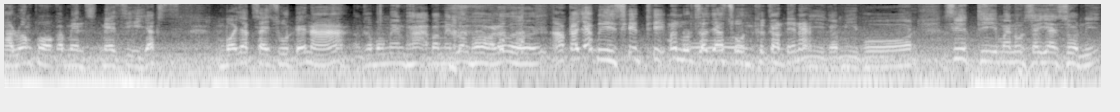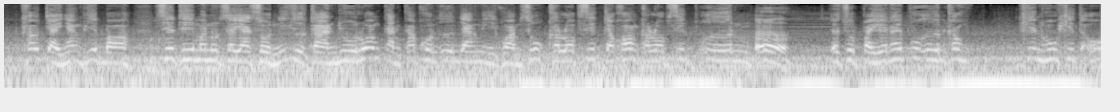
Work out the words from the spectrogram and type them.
ค่ะหลวงพ่อกับแม่นแม่สีอยากบ่อยากใส่สูตรได้นะมันก็บ่แม่นพระบ่แม่นหลวงพ่อแล้วเอ้ยเอาก็อยากมีสิทธิมนุษยชนคือกันเด้นะ นี่ก็มีโพสต์สิทธิมนุษยชนนี้เข้าใจยังผิดบ่สิทธิมนุษยชนนี้คือการอยู่ร่วมกันกับคนอื่นอย่างมีความสุขเคารพสิทธิเจ้าของเคารพสิทธิผู้อื่น เออ จะสุดไปเห็นให้ผู้อื่นเขา คิดหูคิดแต่โอ้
